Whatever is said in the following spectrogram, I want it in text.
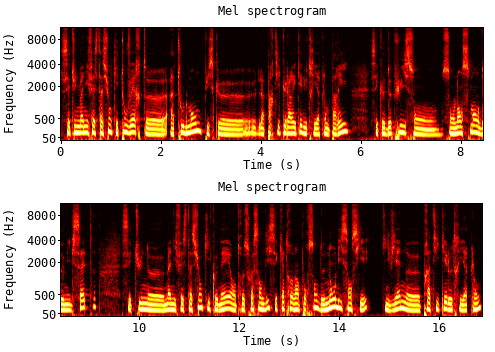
c'est une manifestation qui est ouverte euh, à tout le monde, puisque la particularité du triathlon de Paris, c'est que depuis son, lancement en 2007, c'est une euh, manifestation qui connaît entre 70 et 80% de non-licenciés qui viennent euh, pratiquer le triathlon,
